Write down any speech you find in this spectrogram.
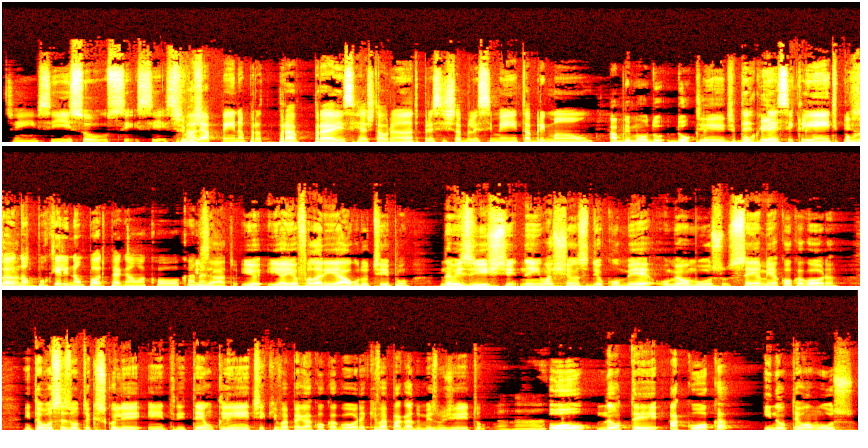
Sim, se isso se, se, se, vale você... a pena para esse restaurante, para esse estabelecimento, abrir mão. Abrir mão do, do cliente. Porque... De, desse cliente, porque, não, porque ele não pode pegar uma coca, né? Exato. E, e aí eu falaria algo do tipo: não existe nenhuma chance de eu comer o meu almoço sem a minha coca agora. Então vocês vão ter que escolher entre ter um cliente que vai pegar a coca agora, que vai pagar do mesmo jeito, uhum. ou não ter a coca e não ter o almoço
